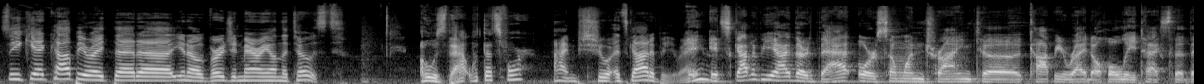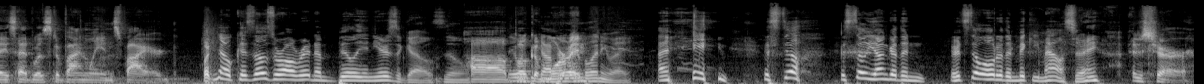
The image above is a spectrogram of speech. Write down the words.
so you can't copyright that, uh, you know, Virgin Mary on the toast. oh, is that what that's for? I'm sure it's got to be, right? It's got to be either that or someone trying to copyright a holy text that they said was divinely inspired. But no, because those were all written a billion years ago. So Uh, they Book would be of Mormon? anyway. I mean, it's still it's still younger than or it's still older than Mickey Mouse, right? Sure.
